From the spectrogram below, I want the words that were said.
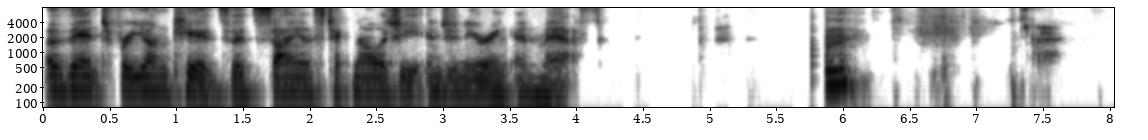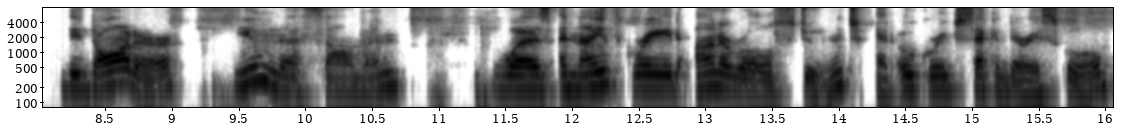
event for young kids that's science, technology, engineering, and math. Um, the daughter, Yumna Salman, was a ninth grade honor roll student at Oakridge Secondary School.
